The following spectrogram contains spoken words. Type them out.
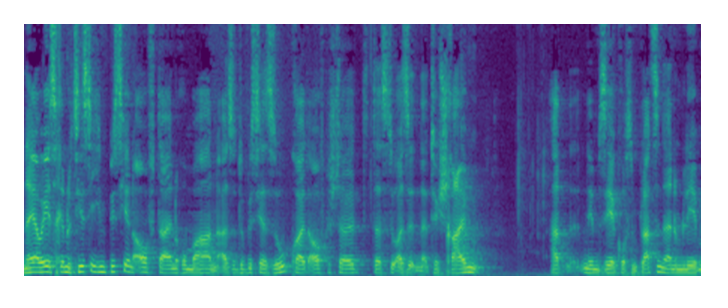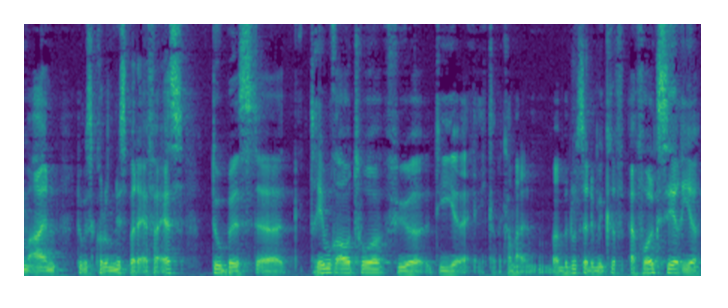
Naja, aber jetzt reduzierst du dich ein bisschen auf deinen Roman. Also du bist ja so breit aufgestellt, dass du, also natürlich schreiben hat, nimmt sehr großen Platz in deinem Leben ein. Du bist Kolumnist bei der FAS. Du bist äh, Drehbuchautor für die, äh, ich glaube, kann man, man benutzt ja den Begriff Erfolgsserie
